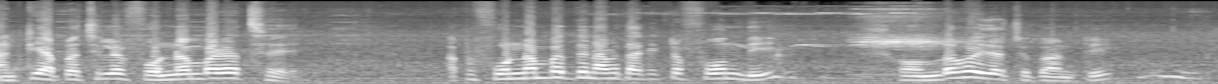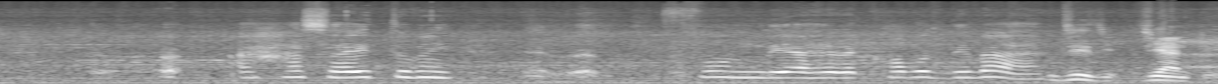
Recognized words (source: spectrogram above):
আন্টি আপনার ছেলের ফোন নাম্বার আছে? আপনার ফোন নাম্বার দেন আমি তাকে একটা ফোন দিই। সন্ধ্যা হয়ে যাচ্ছে তো আন্টি। হাসাই তুমি ফোন দিয়া হেরে খবর দিবা? জি জি জি আন্টি।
